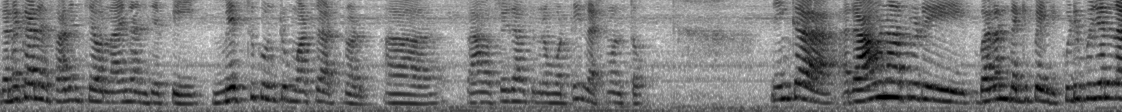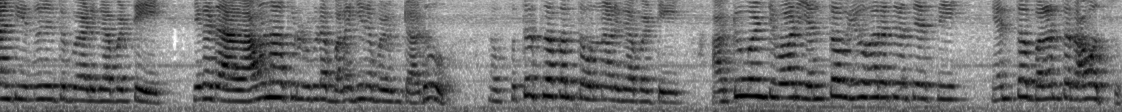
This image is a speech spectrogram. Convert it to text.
ఘనకార్యం సాధించావు నాయన అని చెప్పి మెచ్చుకుంటూ మాట్లాడుతున్నాడు రామ శ్రీరామచంద్రమూర్తి లక్ష్మణులతో. ఇంకా రావణాసురుడి బలం తగ్గిపోయింది. కుడి భుజం లాంటి ఇంద్రజిత్తు పోయాడు కాబట్టి ఇక్కడ రావణాసురుడు కూడా బలహీనపడి ఉంటాడు. పుత్రశోకంతో ఉన్నాడు కాబట్టి అటువంటి వాడు ఎంతో వ్యూహరచన చేసి ఎంతో బలంతో రావచ్చు.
